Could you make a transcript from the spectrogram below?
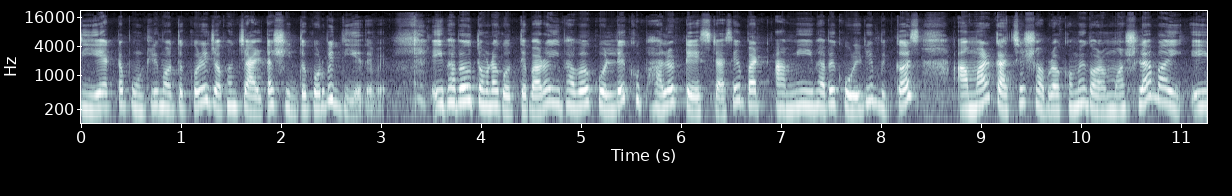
দিয়ে একটা পুঁটলি মতো করে যখন চালটা সিদ্ধ করবে দিয়ে দেবে। এইভাবেও তোমরা করতে পারো, এইভাবেও করলে খুব ভালো টেস্ট আসে। বাট আমি এইভাবে করিনি বিকজ আমার কাছে সব রকমের গরম মশলা বা এই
